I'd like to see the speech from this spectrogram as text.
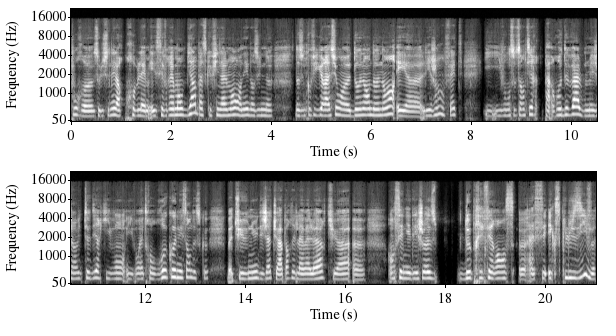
pour euh, solutionner leurs problèmes. Et c'est vraiment bien parce que finalement on est dans une dans une configuration donnant donnant et les gens en fait ils, vont se sentir pas redevables, mais j'ai envie de te dire qu'ils vont ils vont être reconnaissants de ce que bah, tu es venu déjà, tu as apporté de la valeur, tu as enseigné des choses de préférence euh, assez exclusive,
